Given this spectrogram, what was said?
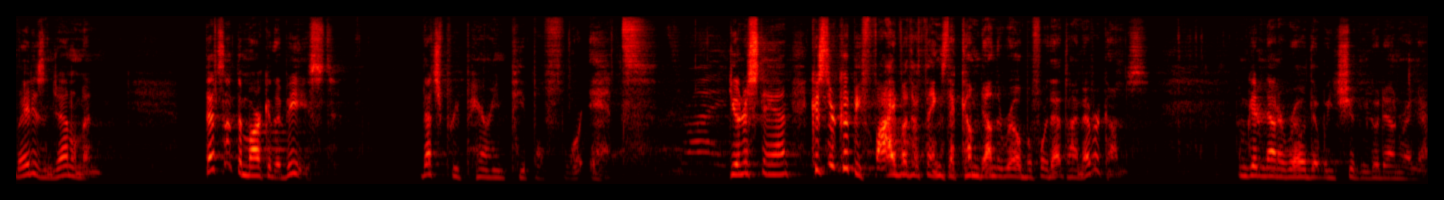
ladies and gentlemen, that's not the mark of the beast. That's preparing people for it. Do you understand? Because there could be five other things that come down the road before that time ever comes. I'm getting down a road that we shouldn't go down right now.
